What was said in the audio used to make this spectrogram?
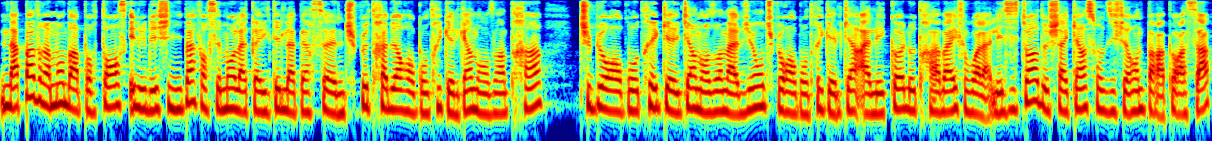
n'a pas vraiment d'importance et ne définit pas forcément la qualité de la personne. Tu peux très bien rencontrer quelqu'un dans un train, tu peux rencontrer quelqu'un dans un avion, tu peux rencontrer quelqu'un à l'école, au travail. Enfin voilà, les histoires de chacun sont différentes par rapport à ça.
